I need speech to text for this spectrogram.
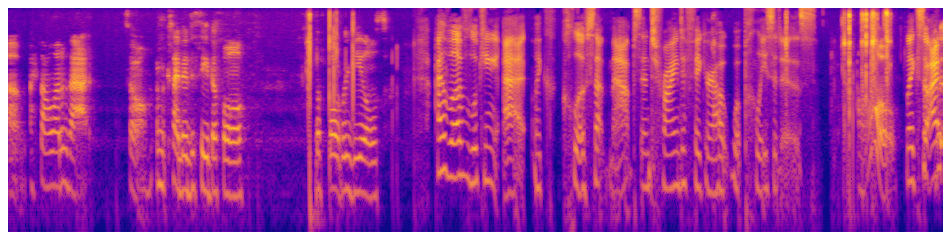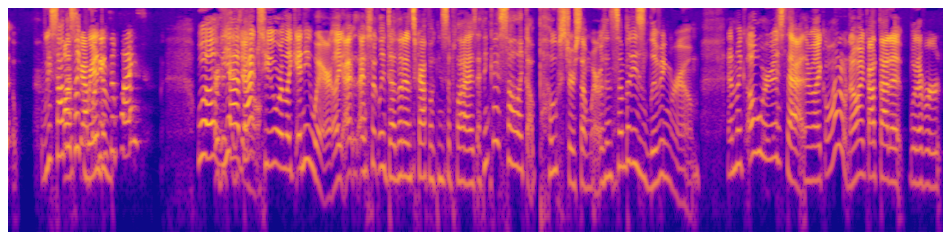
um, I saw a lot of that. So I'm excited to see the full, the full reveals. I love looking at like close up maps and trying to figure out what place it is. Oh, Like, so I, we saw this like random. supplies. Well, Or yeah, that too, or like anywhere. Like I, I've certainly done that on scrapbooking supplies. I think I saw like a poster somewhere. It was in somebody's living room, and I'm like, "Oh, where is that?" And they're like, "Oh, I don't know. I got that at whatever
